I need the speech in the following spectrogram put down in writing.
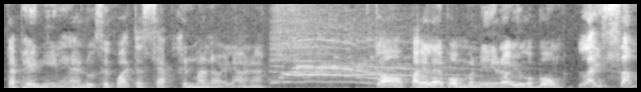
แต่เพลงนี้เนี่ยรู้สึกว่าจะแซ่บขึ้นมาหน่อยแล้วนะ ก็ไปกันเลยผมวันนี้เราอยู่กับวงไลซัม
